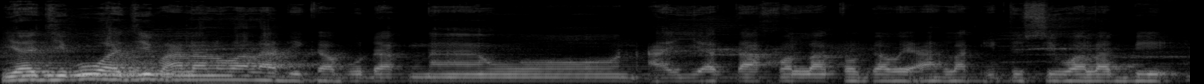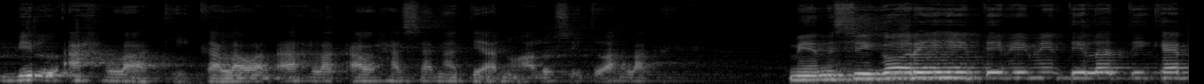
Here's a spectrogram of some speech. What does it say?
Yajibu wajib alal waladi ka budak naon ayat takhallaku gawe ahlak itu si walad bil ahlaki kalawan ahlak al hasanati anu alus itu ahlak Min sigorihi tibimiti letika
